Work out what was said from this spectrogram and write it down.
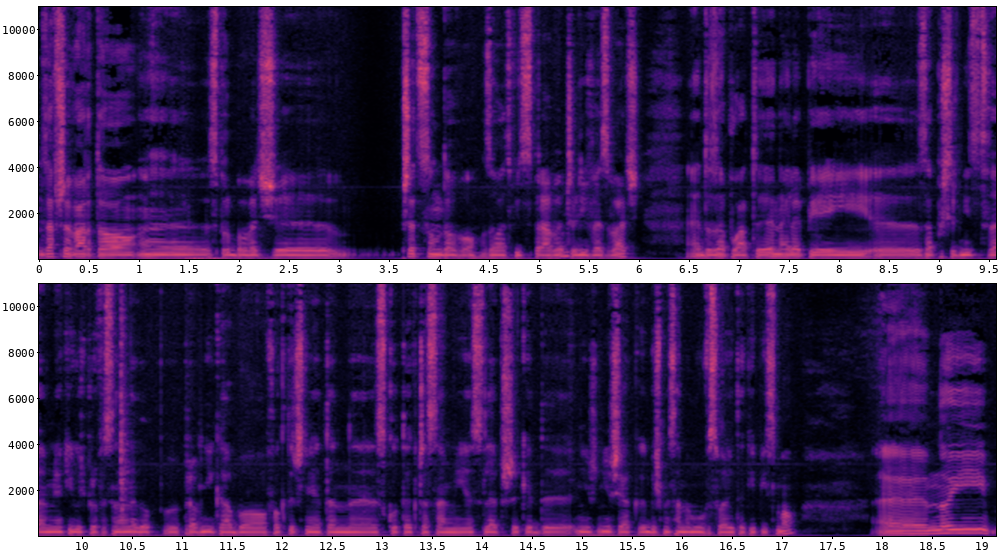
Zawsze warto e, spróbować e, przedsądowo załatwić sprawę, czyli wezwać do zapłaty. Najlepiej e, za pośrednictwem jakiegoś profesjonalnego prawnika, bo faktycznie ten e, skutek czasami jest lepszy, kiedy, niż, niż jakbyśmy samemu wysłali takie pismo. E, no i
